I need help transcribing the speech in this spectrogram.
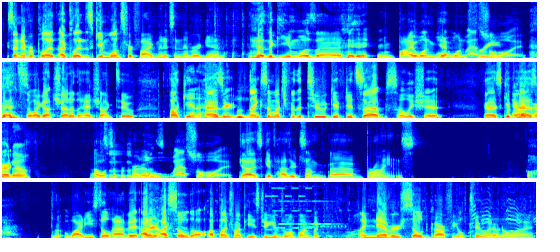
because I never played. I played this game once for five minutes and never again. the game was uh, buy one get one free, and so I got Shadow the Hedgehog too. Fucking Hazard, thanks so much for the two gifted subs. Holy shit, guys, give Hey, Hazard. Ricardo. Oh, what's So up, the- Ricardo? Whoa, that's ahoy. Guys, give Hazard some uh, Brian's. Why do you still have it? I don't know. I sold a bunch of my PS2 games at one point, but I never sold Garfield 2. I don't know why.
